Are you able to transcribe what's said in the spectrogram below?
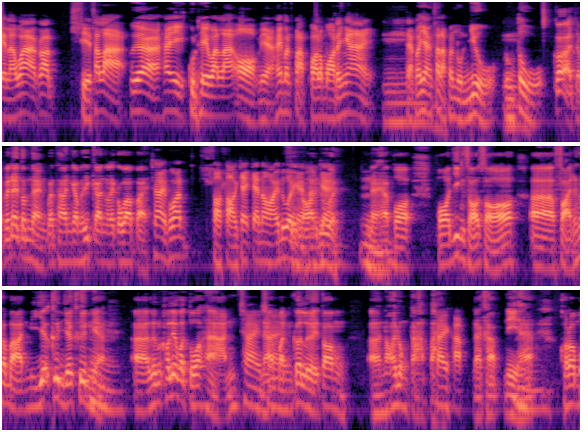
นแล้วว่าก็เสียสละเพื่อให้คุณเทวันลาออกเนี่ยให้มันปรับคอรมอได้ง่ายอืมแต่ก็ยังสนับสนุนอยู่ลุงตู่ก็อาจจะไม่ได้ตำแหน่งประธานกรรมธิการอะไรก็ว่าไป ใช่เพราะว่าสสแกแกน้อยด้วยแกน้อยด้วยอืมนะครับพอพอยิ่งสสอ่าฝ่ายรัฐบาลมีเยอะขึ้นเยอะขึ้นเนี่ยอืมอ่าเรื่องเขาเรียกว่าตัวหารใช่ใช่นะมันก็เลยต้องอ่า น้อยลงตามไปใช่ครับนะครับนี่ฮะอืมครม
